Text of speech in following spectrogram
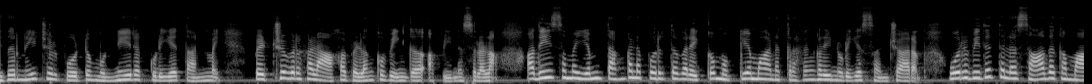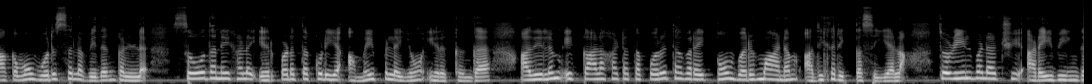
எதிர்நீச்சல் போட்டு முன்னேறக்கூடிய தன்மை பெற்றவர்களாக விளங்குவீங்க அப்படின்னு சொல்லலாம். அதே சமயம் தங்களை பொறுத்த வரைக்கும் முக்கியமான கிரகங்களினுடைய சஞ்சாரம் ஒரு விதத்தில் சாதகமாகவும் ஒரு சில விதங்களில் சோதனைகளை ஏற்படுத்தக்கூடிய அமைப்பிலையும் இருக்குங்க. அதிலும் இக்காலகட்டத்தை பொறுத்த வரைக்கும் வருமானம் அதிகரிக்க செய்யலாம். தொழில் வளர்ச்சி அடைவீங்க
